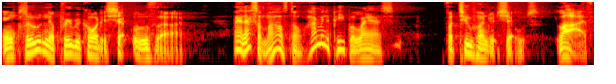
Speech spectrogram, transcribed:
including the pre-recorded shows. Uh, man, that's a milestone. How many people last for 200 shows? live.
